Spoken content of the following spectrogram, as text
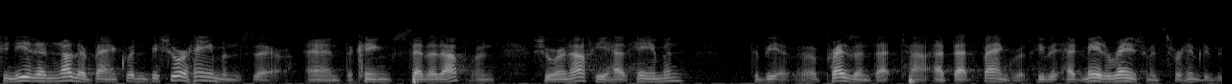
she needed another banquet, and be sure Haman's there. And the king set it up, and sure enough, he had Haman to be uh, present at that banquet. He had made arrangements for him to be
